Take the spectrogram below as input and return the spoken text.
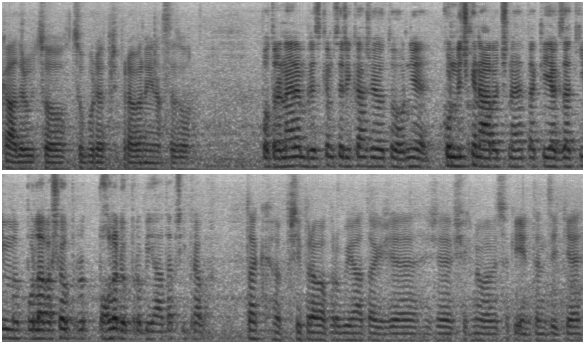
kádru, co, co bude připravený na sezónu. Po trenérem Bryskem se říká, že je to hodně kondičně náročné, tak jak zatím podle vašeho pohledu probíhá ta příprava? Tak příprava probíhá tak, že, že všechno ve vysoké intenzitě,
